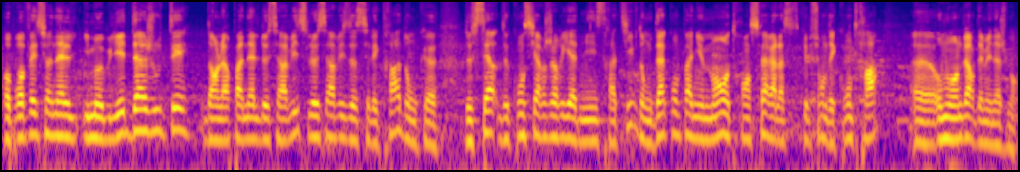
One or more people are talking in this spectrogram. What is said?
aux professionnels immobiliers d'ajouter dans leur panel de services le service de Selectra, donc de, de conciergerie administrative, donc d'accompagnement au transfert et à la souscription des contrats euh, au moment de leur déménagement.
